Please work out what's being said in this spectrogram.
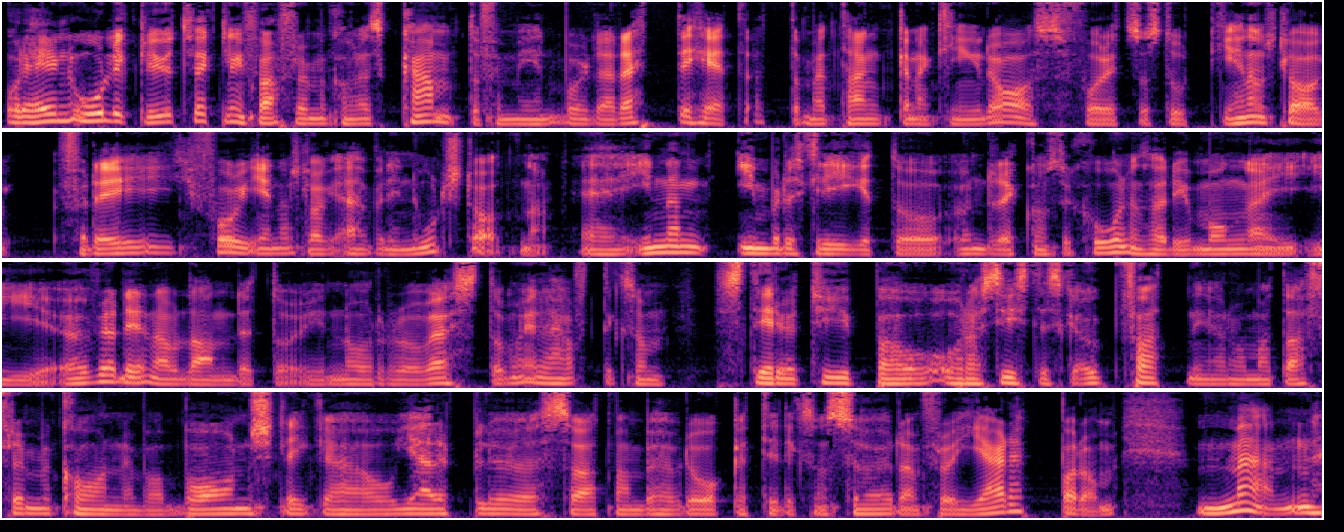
Och det är en olycklig utveckling för afroamerikaners kamp och för medborgerliga rättigheter att de här tankarna kring ras får ett så stort genomslag för det får genomslag även i nordstaterna. Eh, innan inbördeskriget och under rekonstruktionen så hade ju många i, i övriga delen av landet och i norr och väst, de hade haft liksom stereotypa och, och rasistiska uppfattningar om att afroamerikaner var barnsliga och hjälplösa och att man behövde åka till liksom södern för att hjälpa dem. Men,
